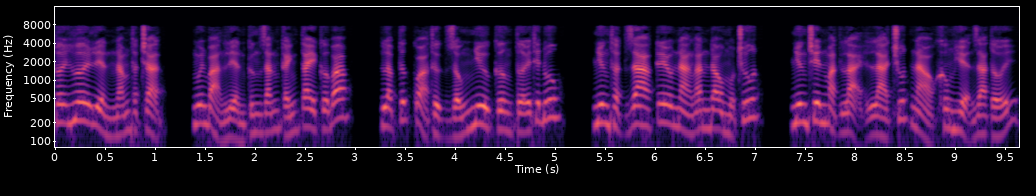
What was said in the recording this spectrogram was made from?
hơi hơi liền nắm thật chặt, nguyên bản liền cứng rắn cánh tay cơ bắp, lập tức quả thực giống như cương tới thiết đúc, nhưng thật ra kêu nàng ăn đau một chút, nhưng trên mặt lại là chút nào không hiện ra tới.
